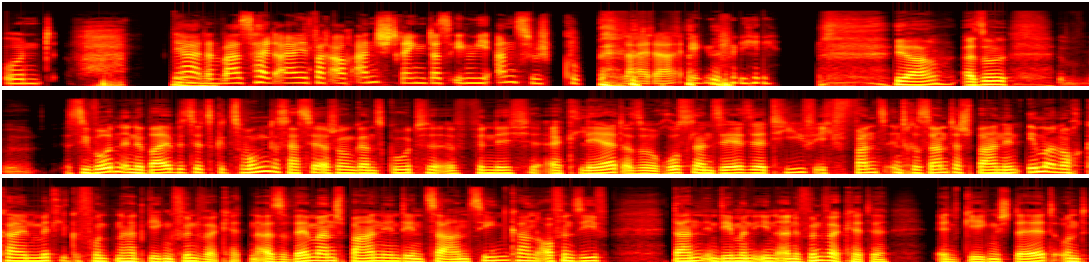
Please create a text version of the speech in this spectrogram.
Und ja, ja. dann war es halt einfach auch anstrengend, das irgendwie anzugucken, leider irgendwie. Ja, also sie wurden in den Ballbesitz gezwungen, das hast du ja schon ganz gut, äh, finde ich, erklärt. Also Russland sehr, sehr tief. Ich fand es interessant, dass Spanien immer noch kein Mittel gefunden hat gegen Fünferketten. Also wenn man Spanien den Zahn ziehen kann, offensiv, dann indem man ihnen eine Fünferkette entgegenstellt. Und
